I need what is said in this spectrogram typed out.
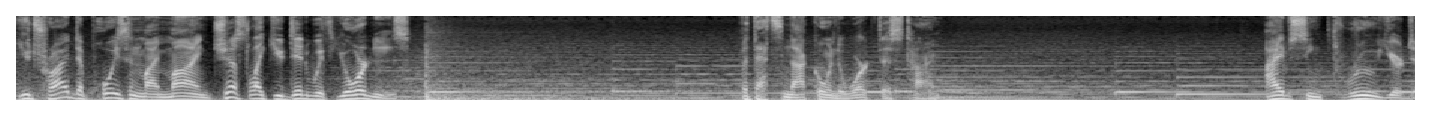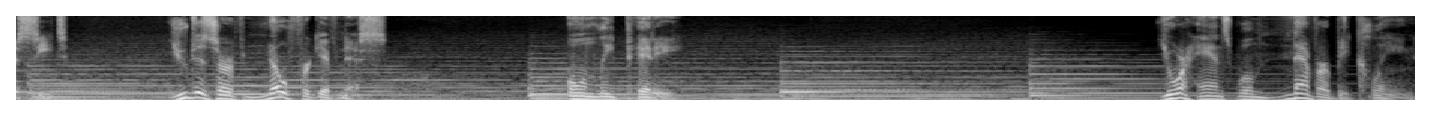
You tried to poison my mind just like you did with Jordan's. But that's not going to work this time. I've seen through your deceit. You deserve no forgiveness, only pity. Your hands will never be clean.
